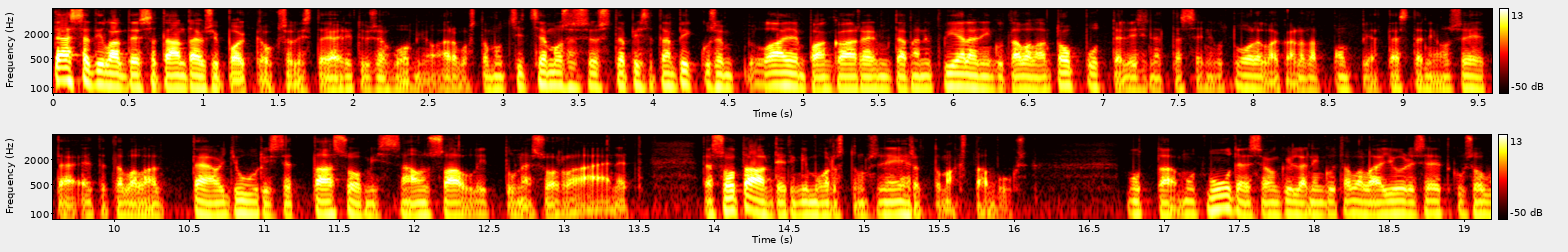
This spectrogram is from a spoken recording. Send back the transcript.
tässä tilanteessa tämä on täysin poikkeuksellista ja erityisen huomioarvosta, mutta sitten semmoisessa, jos sitä pistetään pikkusen laajempaan kaareen, mitä mä nyt vielä niin kuin tavallaan topputtelisin, että tässä ei niin kuin tuolella kannata pomppia tästä, niin on se, että, että tavallaan tämä on juuri se taso, missä on sallittu ne sora-äänet. Tämä sota on tietenkin muodostunut sinne ehdottomaksi tavuksi. Mutta, mutta muuten se on kyllä niin kuin tavallaan juuri se, että kun se on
